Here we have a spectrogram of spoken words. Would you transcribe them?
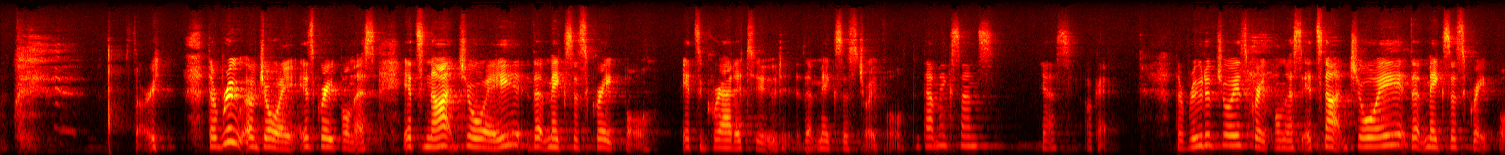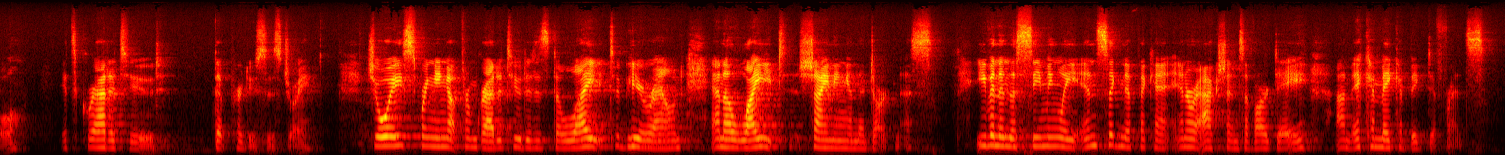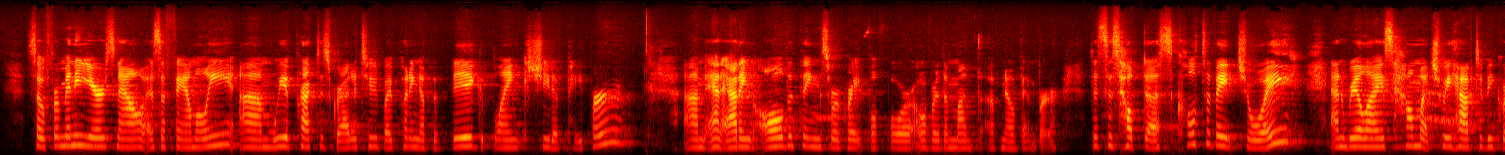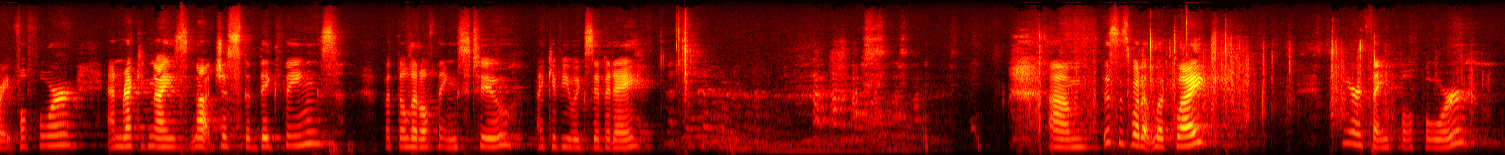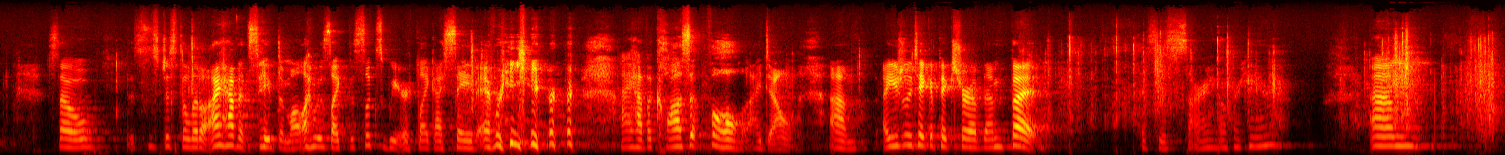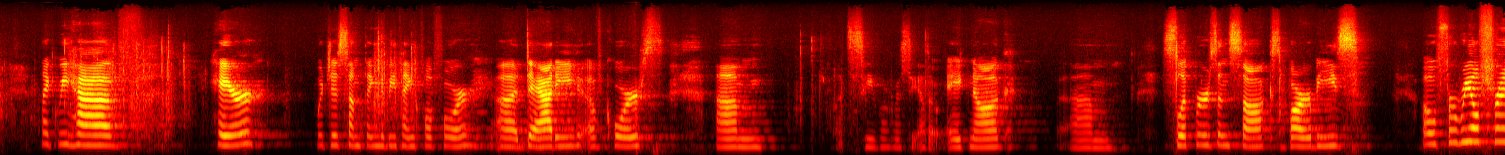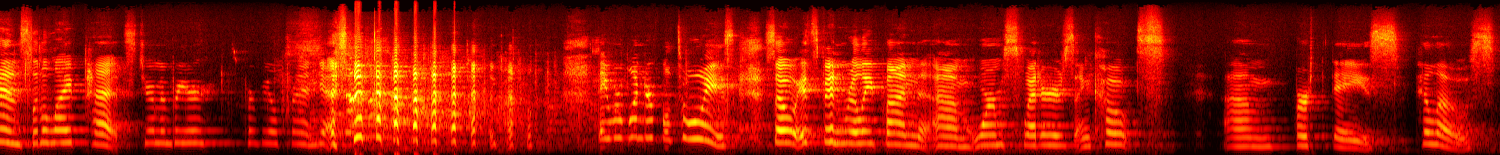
Sorry. The root of joy is gratefulness. It's not joy that makes us grateful, it's gratitude that makes us joyful. Did that make sense? Yes? Okay. The root of joy is gratefulness. It's not joy that makes us grateful, it's gratitude that produces joy. Joy springing up from gratitude is delight to be around and a light shining in the darkness. Even in the seemingly insignificant interactions of our day, um, it can make a big difference. So, for many years now, as a family, um, we have practiced gratitude by putting up a big blank sheet of paper um, and adding all the things we're grateful for over the month of November. This has helped us cultivate joy and realize how much we have to be grateful for and recognize not just the big things, but the little things too. I give you Exhibit A. um, this is what it looked like. We are thankful for. So this is just a little, I haven't saved them all. I was like, this looks weird. Like I save every year. I have a closet full. I don't. Um, I usually take a picture of them, but this is, sorry, over here. Um, like we have hair, which is something to be thankful for. Uh, daddy, of course. Um, let's see, where was the other? Eggnog. Um, slippers and socks, Barbies. Oh, for real friends, Little Live Pets. Do you remember your FurReal Friend? Yes. no. They were wonderful toys. So it's been really fun. Um, warm sweaters and coats, um, birthdays, pillows,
